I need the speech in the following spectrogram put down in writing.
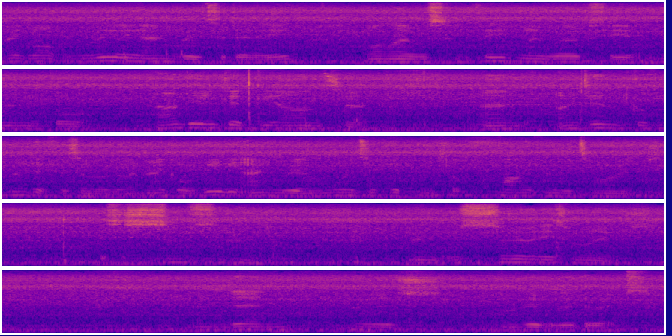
I got really angry today while I was completing my worksheet and then I thought, how do you get the answer? And I didn't provide it for some of them and I got really angry and wanted to hit myself 500 times. This is so sad. And it was so many times. And then I was unable to do it.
